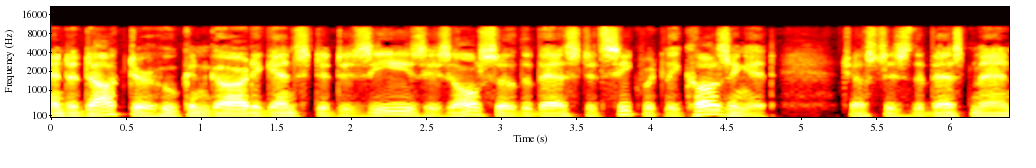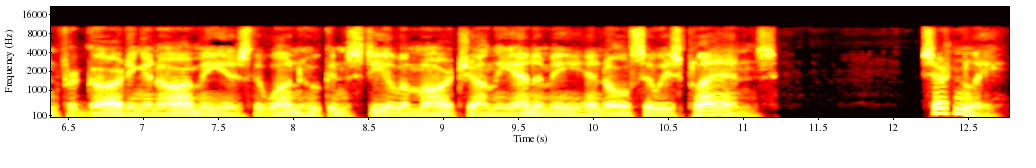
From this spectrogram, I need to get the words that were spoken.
And a doctor who can guard against a disease is also the best at secretly causing it, just as the best man for guarding an army is the one who can steal a march on the enemy and also his plans. Certainly.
